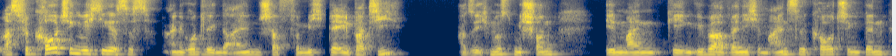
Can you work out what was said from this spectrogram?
Was für Coaching wichtig ist, ist eine grundlegende Eigenschaft für mich der Empathie. Also ich muss mich schon in mein Gegenüber, wenn ich im Einzelcoaching bin,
